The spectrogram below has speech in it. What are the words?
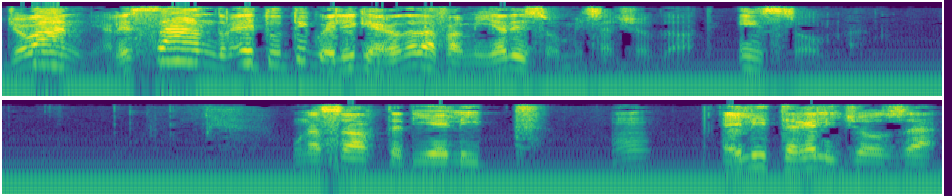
Giovanni, Alessandro e tutti quelli che erano della famiglia dei sommi sacerdoti. Insomma, una sorta di elite, hm? elite religiosa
